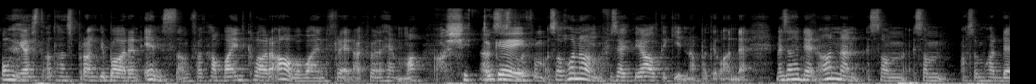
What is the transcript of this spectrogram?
ångest att han sprang till baren ensam för att han bara inte klarade av att vara en fredagkväll hemma. Oh shit, var så Så honom försökte jag alltid kidnappa till landet. Men sen hade jag en annan som, som, som hade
